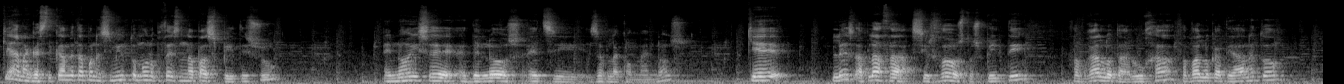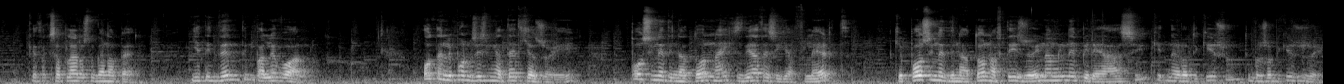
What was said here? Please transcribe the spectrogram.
Και αναγκαστικά μετά από ένα σημείο το μόνο που θες είναι να πας σπίτι σου ενώ είσαι εντελώς έτσι ζευλακωμένος και λες απλά θα συρθώ στο σπίτι, θα βγάλω τα ρούχα, θα βάλω κάτι άνετο και θα ξαπλάρω στον καναπέ. Γιατί δεν την παλεύω άλλο. Όταν λοιπόν ζεις μια τέτοια ζωή, πώς είναι δυνατόν να έχεις διάθεση για φλερτ και πώς είναι δυνατόν αυτή η ζωή να μην επηρεάσει και την ερωτική σου, την προσωπική σου ζωή.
